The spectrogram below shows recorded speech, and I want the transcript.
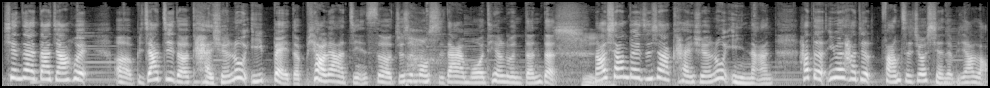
现在大家会呃比较记得凯旋路以北的漂亮的景色，就是梦时代摩天轮等等。然后相对之下，凯旋路以南，它的因为它的房子就显得比较老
